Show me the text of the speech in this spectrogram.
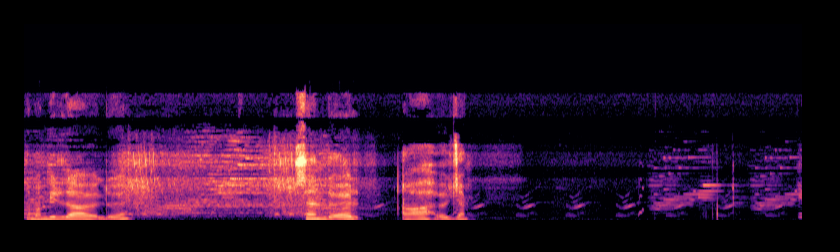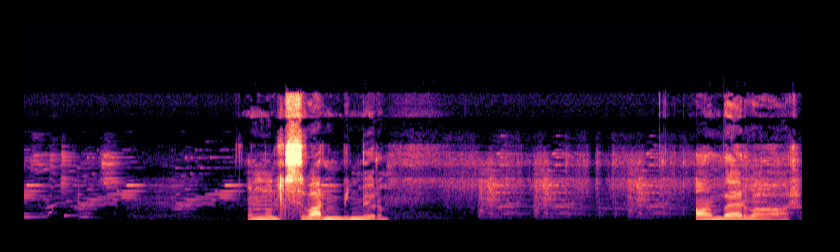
Tamam biri daha öldü. Sen de öl. Ah öleceğim. Onun ultisi var mı bilmiyorum. Amber var.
